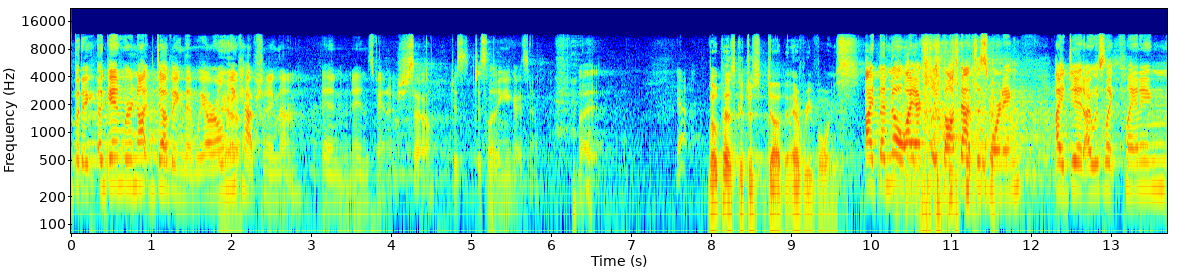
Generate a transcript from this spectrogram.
But again, we're not dubbing them. We are only Yeah. captioning them in, in Spanish. So just just letting you guys know. But. Lopez could just dub every voice. I th- no, I actually thought that this morning. I did. I was like planning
